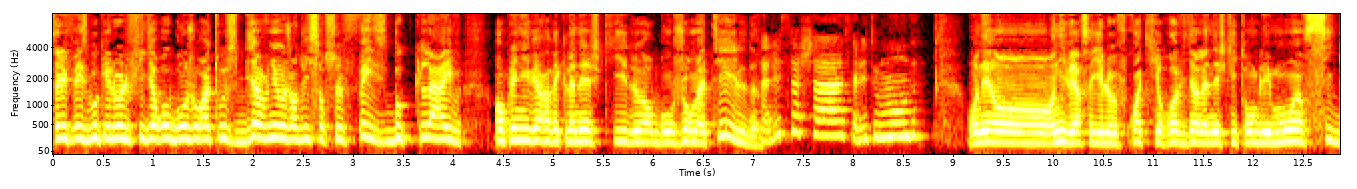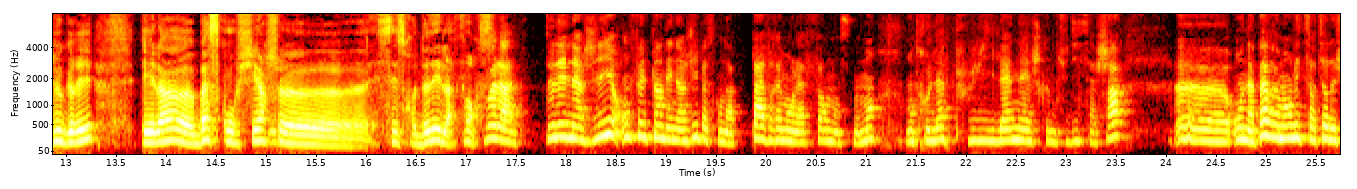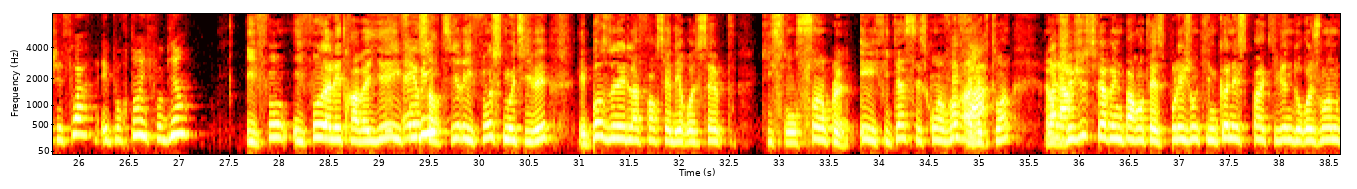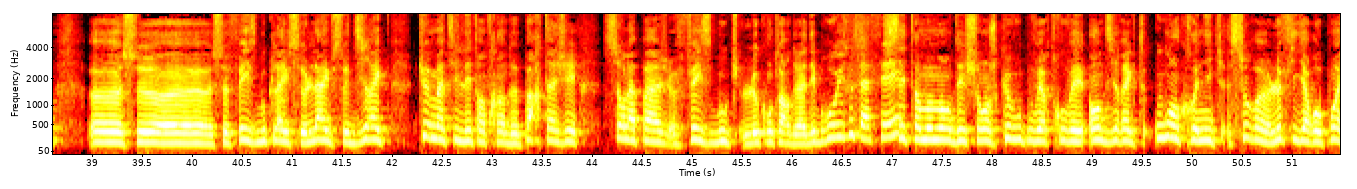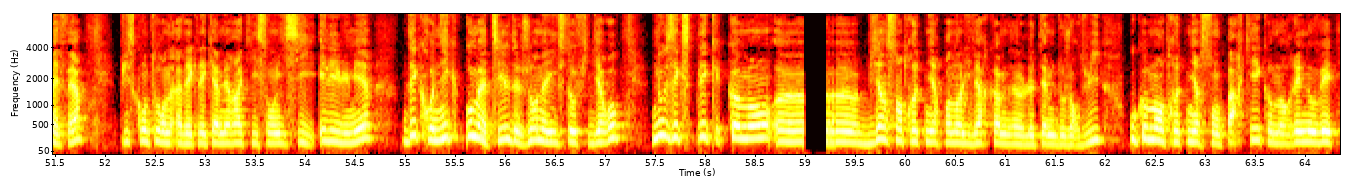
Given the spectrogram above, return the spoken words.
Salut Facebook, hello le Figaro, bonjour à tous, bienvenue aujourd'hui sur ce Facebook Live en plein hiver avec la neige qui est dehors. Bonjour Mathilde. Salut Sacha, salut tout le monde. On est en, hiver, ça y est, le froid qui revient, la neige qui tombe, les moins 6 degrés. Et là, euh, bah, ce qu'on cherche, euh, c'est se redonner de la force. Voilà, de l'énergie. On fait le plein d'énergie parce qu'on n'a pas vraiment la forme en ce moment. Entre la pluie, la neige, comme tu dis Sacha, euh, on n'a pas vraiment envie de sortir de chez soi. Et pourtant, il faut bien. Il faut, il faut aller travailler, il eh faut sortir, il faut se motiver. Et pour se donner de la force, il y a des recettes qui sont simples et efficaces. C'est ce qu'on va voir avec toi. Alors, je vais juste faire une parenthèse. Pour les gens qui ne connaissent pas, qui viennent de rejoindre euh, ce, euh, ce Facebook Live, ce live, ce direct que Mathilde est en train de partager sur la page Facebook Le Comptoir de la Débrouille. Tout à fait. C'est un moment d'échange que vous pouvez retrouver en direct ou en chronique sur euh, lefigaro.fr puisqu'on tourne avec les caméras qui sont ici et les lumières, des chroniques où Mathilde, journaliste au Figaro, nous explique comment euh, euh, bien s'entretenir pendant l'hiver comme euh, le thème d'aujourd'hui, ou comment entretenir son parquet, comment rénover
